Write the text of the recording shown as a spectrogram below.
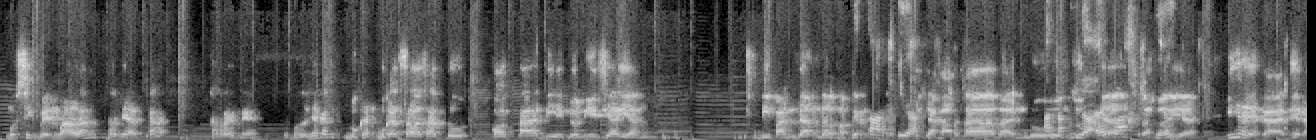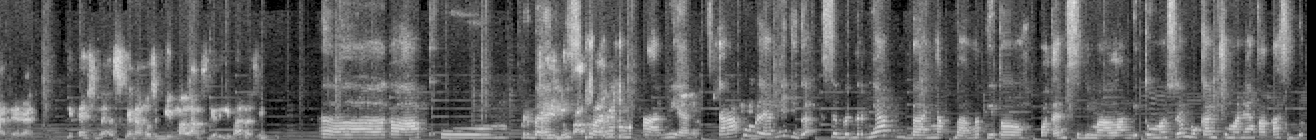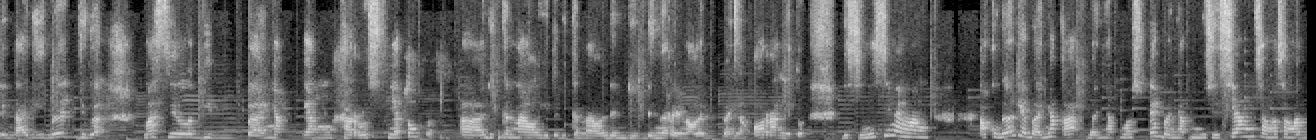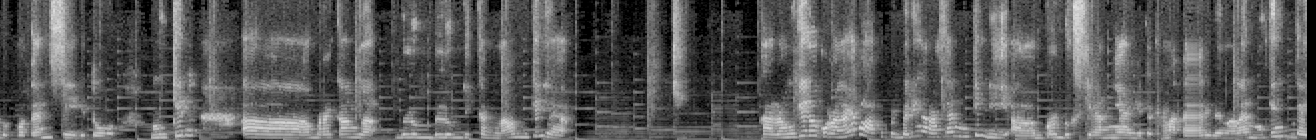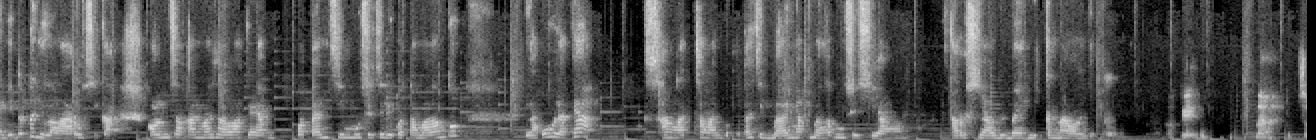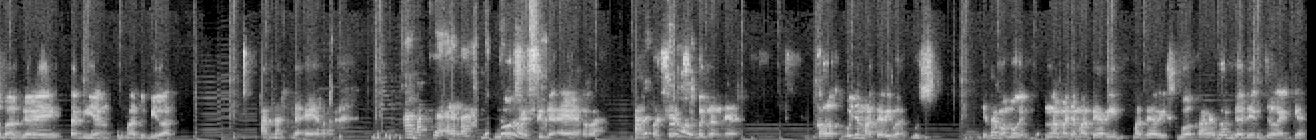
musik band Malang ternyata keren ya. Maksudnya kan bukan bukan salah satu kota di Indonesia yang dipandang dalam artian iya. Jakarta, Bandung, Anak Jogja. Surabaya. iya ya kan, ya kan, ya kan. Kita sebenarnya skena musik di Malang sendiri gimana sih? Uh, kalau aku pribadi sebenarnya gitu? mengalami ya, karena aku melihatnya juga sebenarnya banyak banget gitu loh potensi di Malang gitu. Maksudnya bukan cuma yang kakak sebutin tadi, sebenarnya juga masih lebih banyak yang harusnya tuh uh, dikenal gitu, dikenal dan didengerin oleh banyak orang gitu. Di sini sih memang aku bilang kayak banyak kak banyak maksudnya banyak musisi yang sangat-sangat berpotensi gitu mungkin uh, mereka nggak belum belum dikenal mungkin ya karena mungkin kekurangannya kalau aku pribadi ngerasain mungkin di um, produksiannya gitu kan materi dan lain-lain mungkin hmm. kayak gitu tuh juga ngaruh sih kak kalau misalkan masalah kayak potensi musisi di kota Malang tuh ya aku ngeliatnya sangat-sangat berpotensi banyak banget musisi yang harusnya lebih banyak dikenal gitu. Oke, okay. Nah, sebagai tadi yang Madu bilang, anak daerah. Anak daerah, betul. Musisi daerah. Apa betul. sih yang sebenarnya? Kalau punya materi bagus, kita ngomongin namanya materi materi sebuah karya itu nggak ada yang jelek ya.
